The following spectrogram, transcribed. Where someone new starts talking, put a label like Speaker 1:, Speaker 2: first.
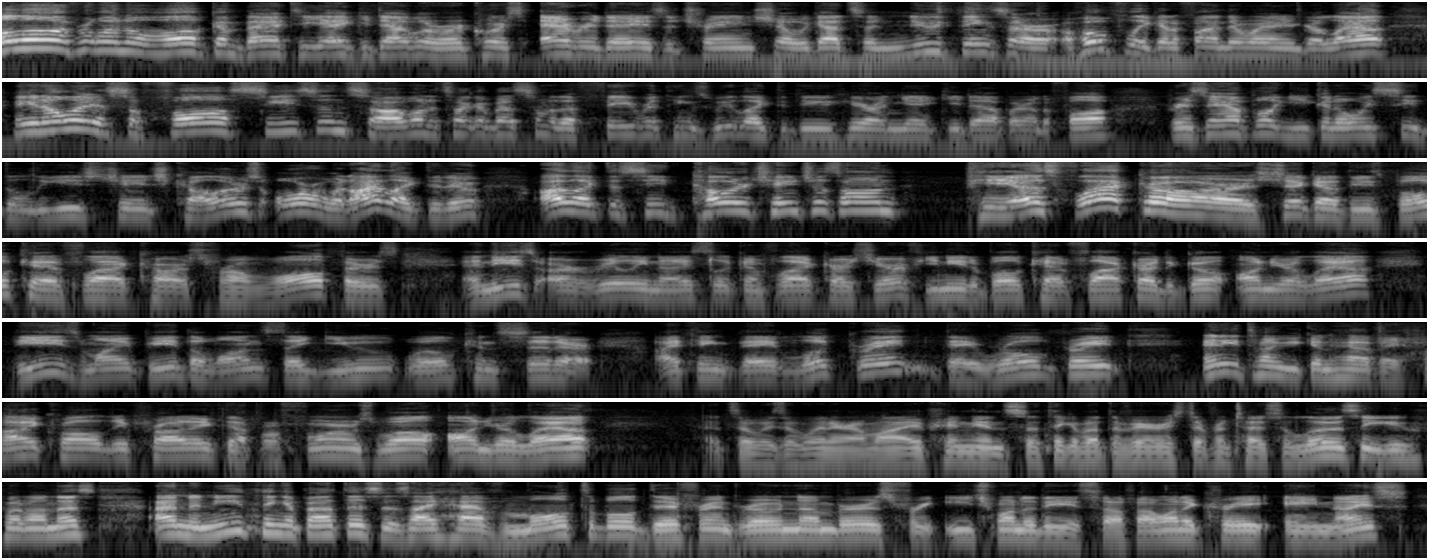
Speaker 1: Hello everyone and welcome back to Yankee Dabbler where of course every day is a train show. We got some new things that are hopefully going to find their way in your layout. And you know what? It's a fall season so I want to talk about some of the favorite things we like to do here on Yankee Dabbler in the fall. For example, you can always see the leaves change colors or what I like to do, I like to see color changes on PS flat cars. Check out these bulkhead flat cars from Walthers. And these are really nice looking flat cars here. If you need a bulkhead flat car to go on your layout, these might be the ones that you will consider. I think they look great. They roll great. Anytime you can have a high quality product that performs well on your layout, that's always a winner in my opinion. So think about the various different types of loads that you can put on this. And the neat thing about this is I have multiple different row numbers for each one of these. So if I want to create a nice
